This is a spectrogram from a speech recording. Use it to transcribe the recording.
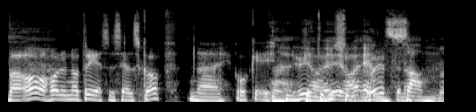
Bara, ah, har du något resesällskap? Nej, okej. Nu Nej, heter jag, du Solo jag är ensam.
